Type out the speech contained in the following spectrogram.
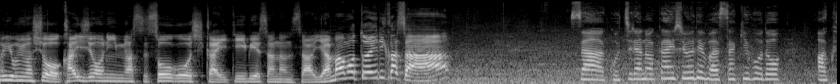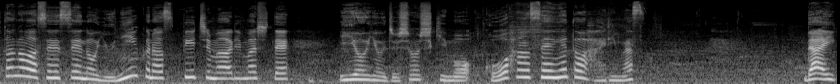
び読みましょう。会場にいます総合司会 TBS アナウンサー山本恵里香さん。さあこちらの会場では先ほど芥川先生のユニークなスピーチもありましていよいよ授賞式も後半戦へと入ります。第1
